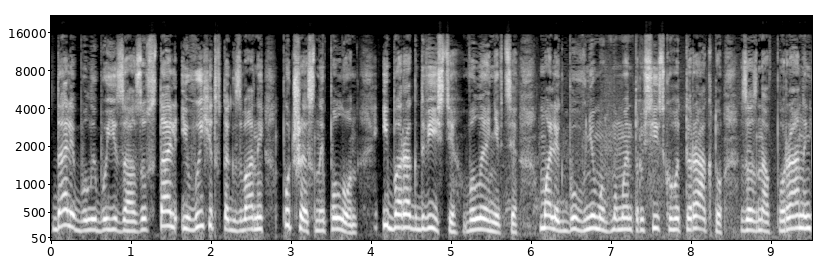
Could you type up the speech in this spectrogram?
Далі були бої за Азовсталь і вихід в так званий почесний полон. І барак 200 в Оленівці. Малік був в ньому в момент російського теракту. Зазнав поранень.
